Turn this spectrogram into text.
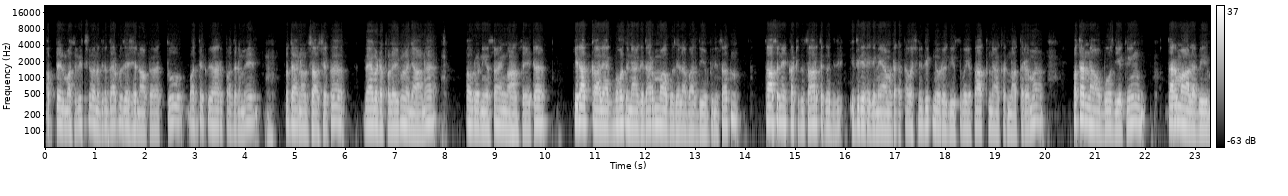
අපේල් මස විස්ව වන දින ධර්ම දේශනා පැවැත්තු බද්ධක විහාර පදනමේ ප්‍රධාන අනුශාසක වැෑගොඩ පළ විමල ඥාන කෞරෝණිය සයන් වහන්සේට කිරත් කාලයක් බොහෝ දෙනාගේ ධර්මාබෝධ ලබාදිය පිණිසත් ශාසනය කටයුතු සාර්ථක ඉදිරියට ගෙන යාමට අවශ්‍ය දික් නිවරගී සුවය ප්‍රාර්ථනා කරන අතරම පතන්නා අවබෝධයකින් ධර්මා ලැබීම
